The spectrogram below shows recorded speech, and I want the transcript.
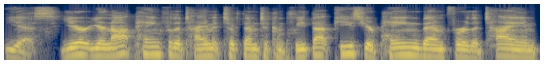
Yes, you're you're not paying for the time it took them to complete that piece. You're paying them for the time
